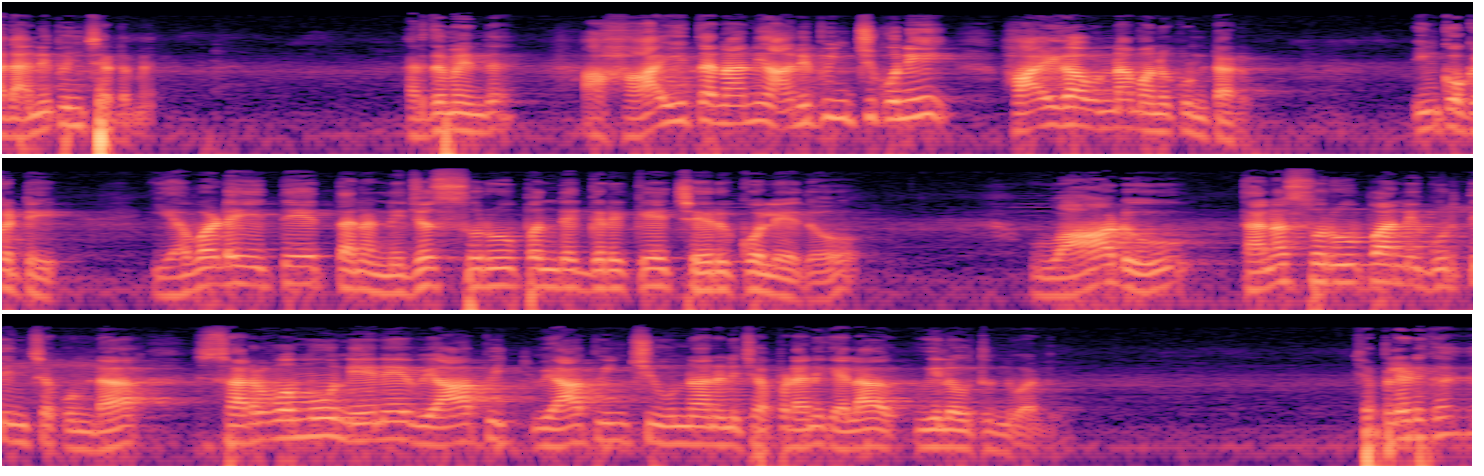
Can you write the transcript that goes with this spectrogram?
అది అనిపించటమే అర్థమైందా? ఆ హాయితనాన్ని అనిపించుకుని హాయిగా ఉన్నాం అనుకుంటారు ఇంకొకటి ఎవడైతే తన నిజస్వరూపం దగ్గరికే చేరుకోలేదో వాడు తన స్వరూపాన్ని గుర్తించకుండా సర్వము నేనే వ్యాపి వ్యాపించి ఉన్నానని చెప్పడానికి ఎలా వీలవుతుంది వాడు? చెప్పలేడుగా?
